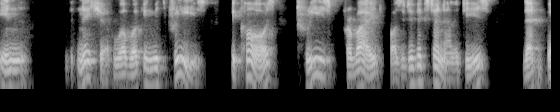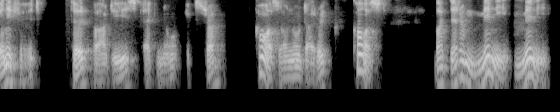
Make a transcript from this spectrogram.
in nature, who are working with trees, because trees provide positive externalities that benefit third parties at no extra cost or no direct cost. But there are many, many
